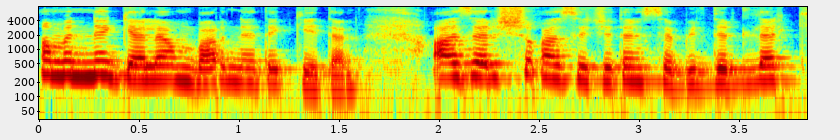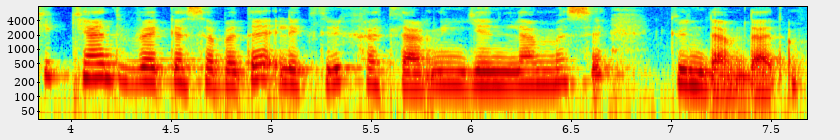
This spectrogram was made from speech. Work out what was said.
Amma nə gələn var, nə də gedən. Azərişıq AZC-dən isə bildirdilər ki, kənd və qəsəbədə elektrik xətlərinin yenilənməsi gündəmdədir.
